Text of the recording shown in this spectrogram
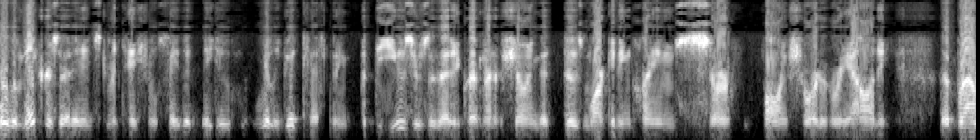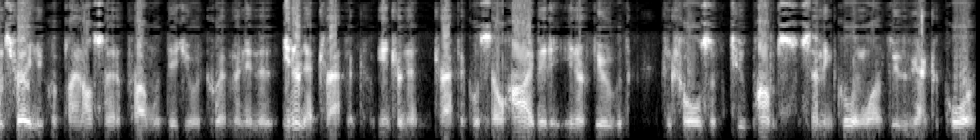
Well, the makers of that instrumentation will say that they do really good testing, but the users of that equipment are showing that those marketing claims are falling short of reality. The Browns Ferry nuclear plant also had a problem with digital equipment, and the internet traffic, internet traffic was so high that it interfered with controls of two pumps sending cooling water through the reactor core,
